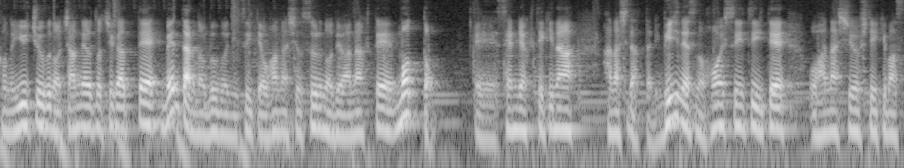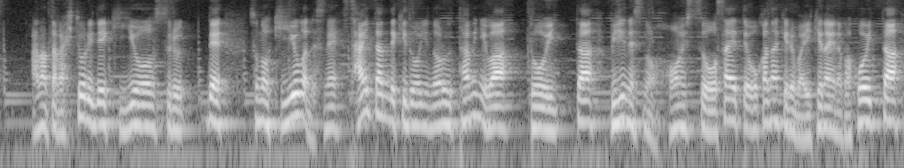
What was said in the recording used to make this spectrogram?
この YouTube のチャンネルと違って、メンタルの部分についてお話をするのではなくて、もっと戦略的な話だったり、ビジネスの本質についてお話をしていきます。あなたが一人で起業する。で、その起業がですね、最短で軌道に乗るためには、どういったビジネスの本質を抑えておかなければいけないのか、こういった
